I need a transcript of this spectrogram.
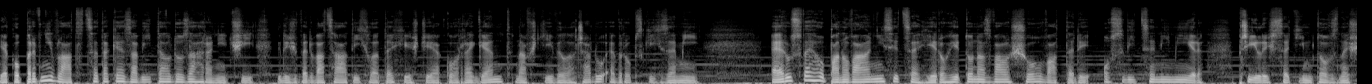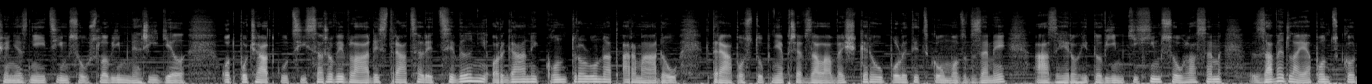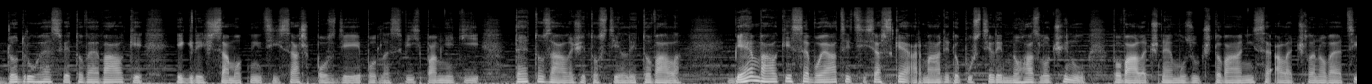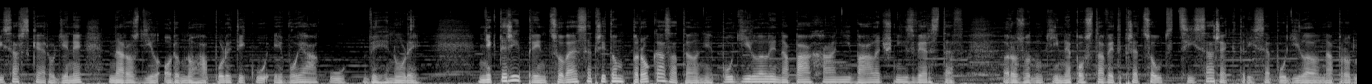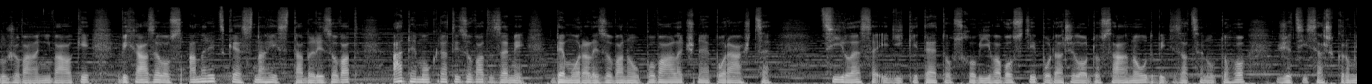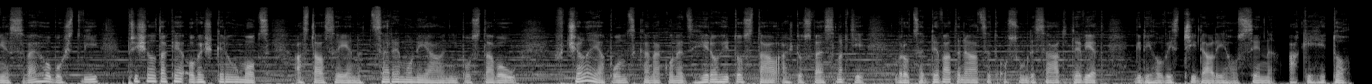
Jako první vládce také zavítal do zahraničí, když ve 20. letech ještě jako regent navštívil řadu evropských zemí. Éru svého panování sice Hirohito nazval Showa, tedy osvícený mír. Příliš se tímto vznešeně znějícím souslovím neřídil. Od počátku císařovy vlády ztrácely civilní orgány kontrolu nad armádou, která postupně převzala veškerou politickou moc v zemi a s Hirohitovým tichým souhlasem zavedla Japonsko do druhé světové války, i když samotný císař později podle svých pamětí této záležitosti litoval. Během války se vojáci císařské armády dopustili mnoha zlo zločinů. Po válečnému zúčtování se ale členové císařské rodiny, na rozdíl od mnoha politiků i vojáků, vyhnuli. Někteří princové se přitom prokazatelně podíleli na páchání válečných zvěrstev. Rozhodnutí nepostavit před soud císaře, který se podílel na prodlužování války, vycházelo z americké snahy stabilizovat a demokratizovat zemi, demoralizovanou po válečné porážce. Cíle se i díky této schovývavosti podařilo dosáhnout, byť za cenu toho, že císař kromě svého božství přišel také o veškerou moc a stal se jen ceremoniální postavou. V čele Japonska nakonec Hirohito stál až do své smrti v roce 1989, kdy ho vystřídal jeho syn Akihito.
